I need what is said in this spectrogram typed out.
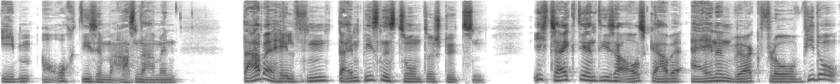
eben auch diese Maßnahmen dabei helfen, dein Business zu unterstützen. Ich zeige dir in dieser Ausgabe einen Workflow, wie du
